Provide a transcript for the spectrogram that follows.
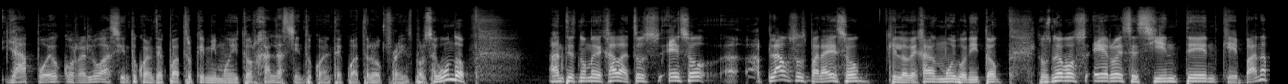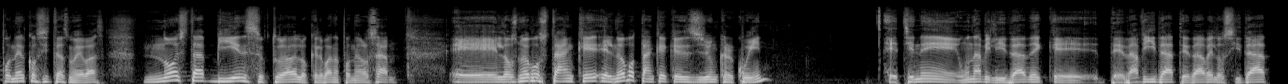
ya puedo correrlo a 144 que mi monitor jala 144 frames por segundo. Antes no me dejaba, entonces eso, aplausos para eso, que lo dejaron muy bonito. Los nuevos héroes se sienten que van a poner cositas nuevas. No está bien estructurado lo que le van a poner, o sea, eh, los nuevos tanques, el nuevo tanque que es Junker Queen, eh, tiene una habilidad de que te da vida, te da velocidad.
